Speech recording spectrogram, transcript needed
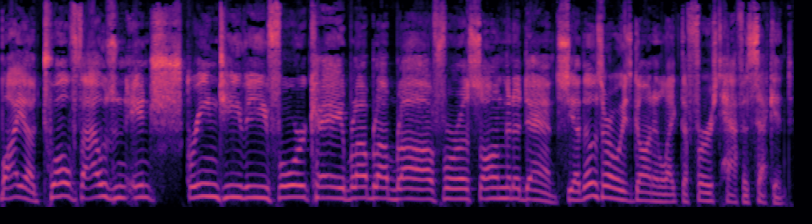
buy a 12,000 inch screen TV, 4K, blah, blah, blah, for a song and a dance. Yeah, those are always gone in like the first half a second.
